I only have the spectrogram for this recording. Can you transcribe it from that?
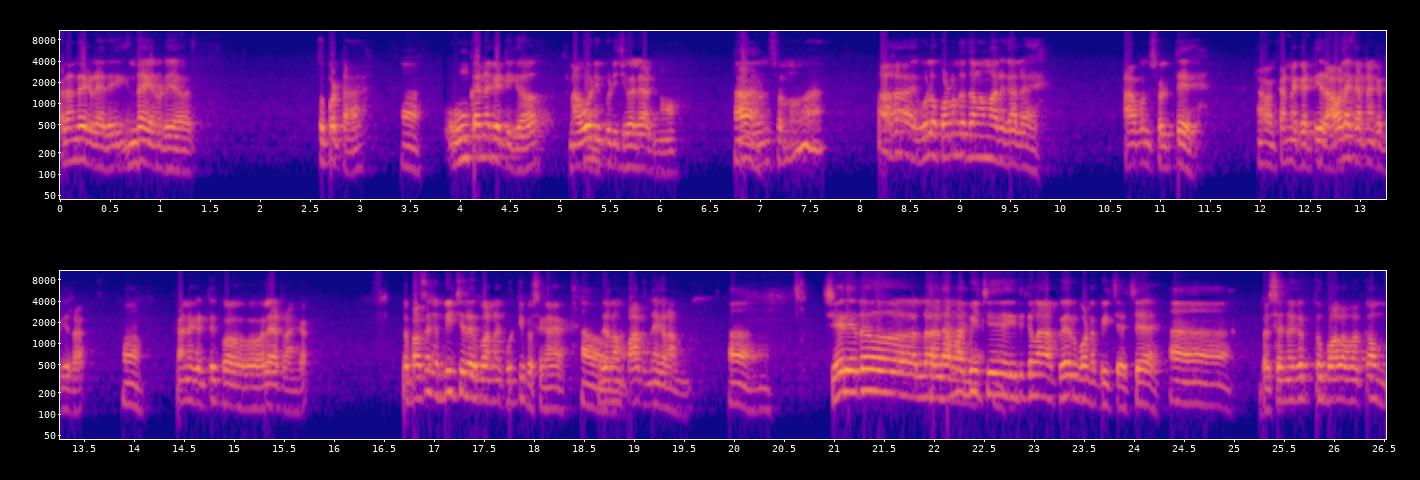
விளையாண்டே கிடையாது. இந்த என்னுடைய துப்பட்டா. ஆ. உன் கண்ணை கட்டிக்கோ நான் ஓடி பிடிச்சி விளையாடணும். அப்படின்னு சொன்னோன்னா ஆஹா இவ்வளோ குழந்தைத்தனமாக இருக்காள. அப்படின்னு சொல்லிட்டு அவன் கண்ணை கட்டிடுறான் அவளே கண்ணை கட்டிடுறான் ஆ கண்ணை கட்டி கொ- விளையாடுறாங்க. இந்த பசங்க பீச்சில் பண்ண குட்டி பசங்க. இதெல்லாம் பார்த்து நிற்கிறாங்க ஆ. சரி ஏதோ நம்ம பீச்சு இதுக்கெல்லாம் பேர் போன பீச்சாச்சே ஆ ஆ. பஸ் நகர்த்து பாலவாக்கம்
